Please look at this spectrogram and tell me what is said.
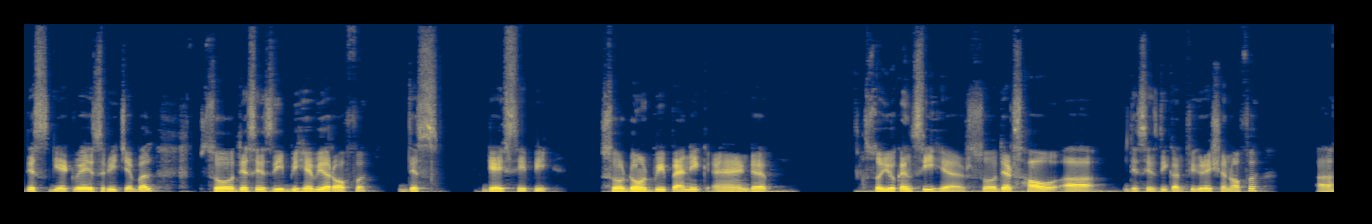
this gateway is reachable. So this is the behavior of this DHCP so don't be panic and uh, so you can see here. So that's how uh, this is the configuration of uh, uh,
